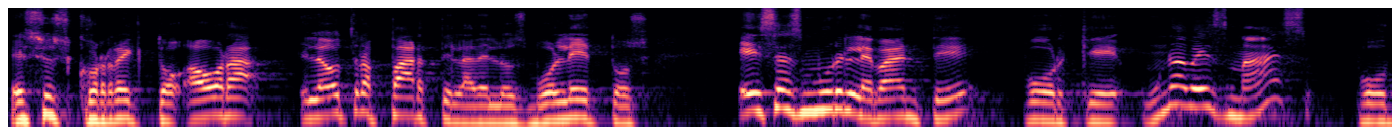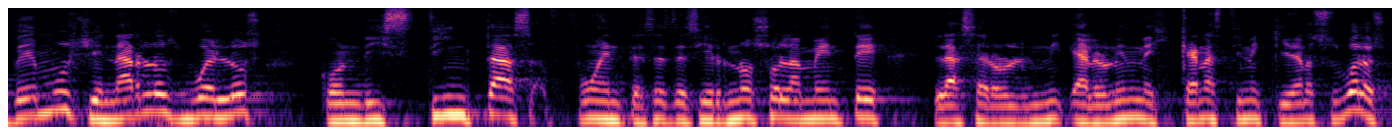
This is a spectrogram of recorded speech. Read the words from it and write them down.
Eso es correcto. Ahora, la otra parte, la de los boletos, esa es muy relevante porque una vez más podemos llenar los vuelos con distintas fuentes, es decir, no solamente las aerolíneas mexicanas tienen que llenar sus vuelos,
